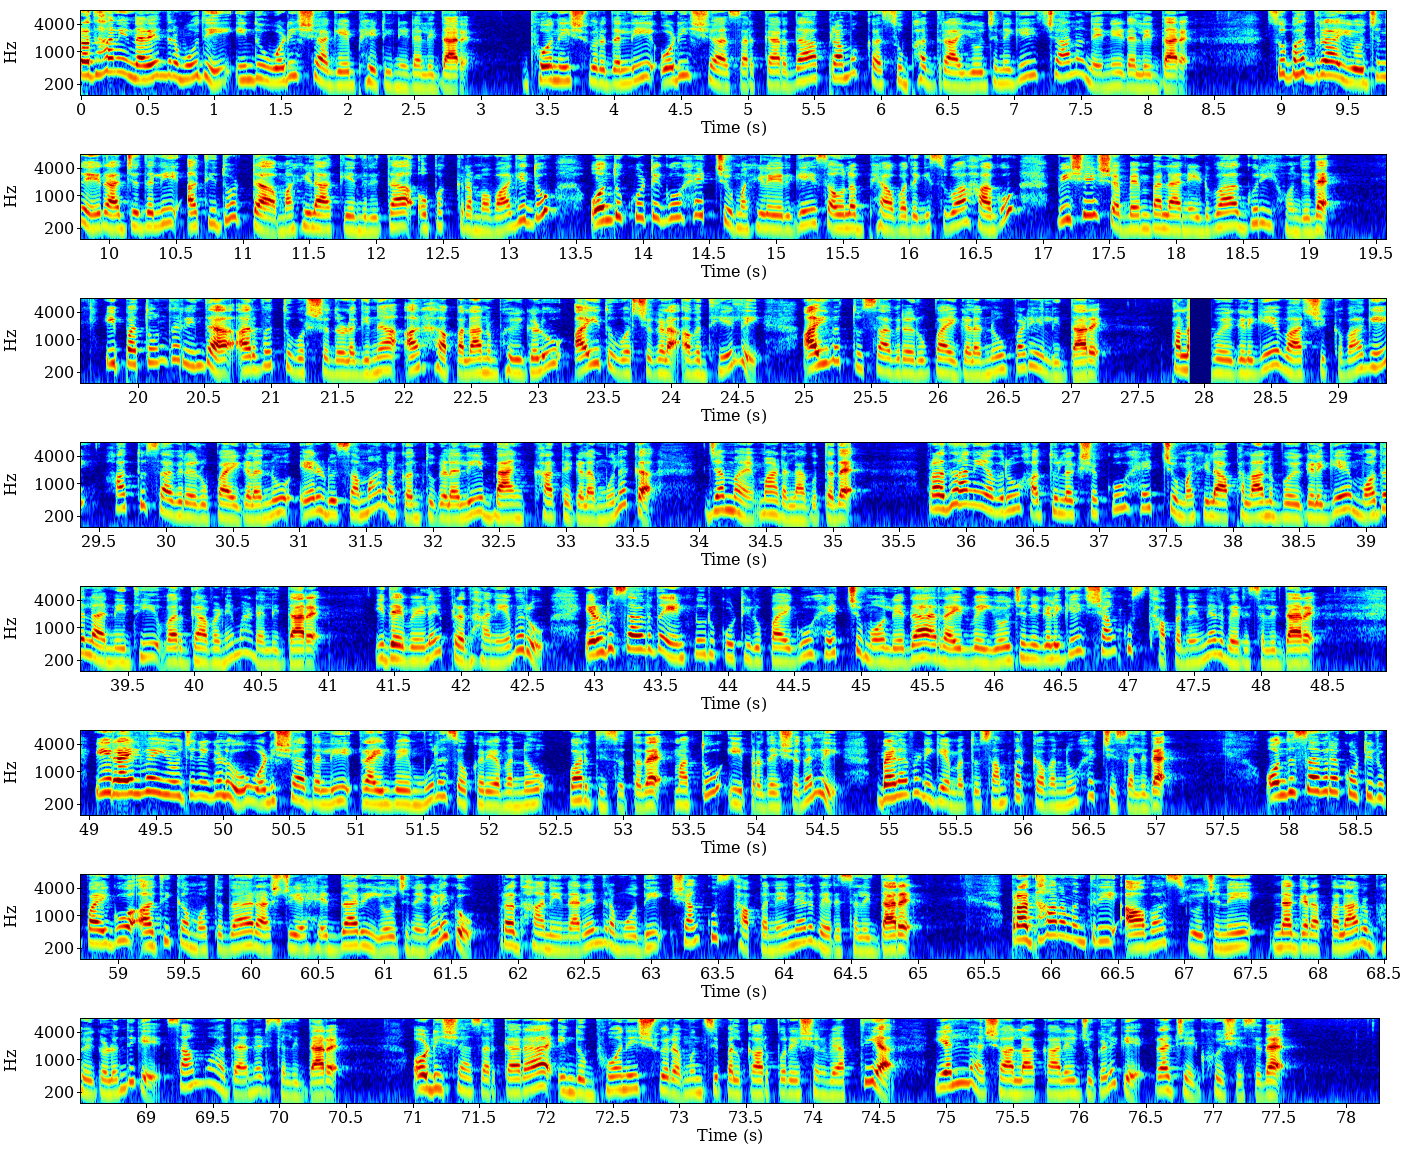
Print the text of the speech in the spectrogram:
ಪ್ರಧಾನಿ ನರೇಂದ್ರ ಮೋದಿ ಇಂದು ಒಡಿಶಾಗೆ ಭೇಟಿ ನೀಡಲಿದ್ದಾರೆ. ಭುವನೇಶ್ವರದಲ್ಲಿ ಒಡಿಶಾ ಸರ್ಕಾರದ ಪ್ರಮುಖ ಸುಭದ್ರಾ ಯೋಜನೆಗೆ ಚಾಲನೆ ನೀಡಲಿದ್ದಾರೆ. ಸುಭದ್ರಾ ಯೋಜನೆ ರಾಜ್ಯದಲ್ಲಿ ಅತಿದೊಡ್ಡ ಮಹಿಳಾ ಕೇಂದ್ರಿತ ಉಪಕ್ರಮವಾಗಿದ್ದು, ಒಂದು ಕೋಟಿಗೂ ಹೆಚ್ಚು ಮಹಿಳೆಯರಿಗೆ ಸೌಲಭ್ಯ ಒದಗಿಸುವ ಹಾಗೂ ವಿಶೇಷ ಬೆಂಬಲ ನೀಡುವ ಗುರಿ ಹೊಂದಿದೆ. ಇಪ್ಪತ್ತೊಂದರಿಂದ ಅರವತ್ತು ವರ್ಷದೊಳಗಿನ ಅರ್ಹ ಫಲಾನುಭವಿಗಳು ಐದು ವರ್ಷಗಳ ಅವಧಿಯಲ್ಲಿ ಐವತ್ತು ಸಾವಿರ ರೂಪಾಯಿಗಳನ್ನು ಪಡೆಯಲಿದ್ದಾರೆ. ಫಲಾನುಭವಿಗಳಿಗೆ ವಾರ್ಷಿಕವಾಗಿ ಹತ್ತು ಸಾವಿರ ರೂಪಾಯಿಗಳನ್ನು ಎರಡು ಸಮಾನ ಕಂತುಗಳಲ್ಲಿ ಬ್ಯಾಂಕ್ ಖಾತೆಗಳ ಮೂಲಕ ಜಮೆ ಮಾಡಲಾಗುತ್ತದೆ. ಪ್ರಧಾನಿಯವರು ಹತ್ತು ಲಕ್ಷಕ್ಕೂ ಹೆಚ್ಚು ಮಹಿಳಾ ಫಲಾನುಭವಿಗಳಿಗೆ ಮೊದಲ ನಿಧಿ ವರ್ಗಾವಣೆ ಮಾಡಲಿದ್ದಾರೆ. ಇದೇ ವೇಳೆ ಪ್ರಧಾನಿಯವರು ಎರಡು ಸಾವಿರದ ಎಂಟುನೂರು ಕೋಟಿ ರೂಪಾಯಿಗೂ ಹೆಚ್ಚು ಮೌಲ್ಯದ ರೈಲ್ವೆ ಯೋಜನೆಗಳಿಗೆ ಶಂಕುಸ್ಥಾಪನೆ ನೆರವೇರಿಸಲಿದ್ದಾರೆ. ಈ ರೈಲ್ವೆ ಯೋಜನೆಗಳು ಒಡಿಶಾದಲ್ಲಿ ರೈಲ್ವೆ ಮೂಲಸೌಕರ್ಯವನ್ನು ವರ್ಧಿಸುತ್ತದೆ ಮತ್ತು ಈ ಪ್ರದೇಶದಲ್ಲಿ ಬೆಳವಣಿಗೆ ಮತ್ತು ಸಂಪರ್ಕವನ್ನು ಹೆಚ್ಚಿಸಲಿದೆ. ಒಂದು ಸಾವಿರ ಕೋಟಿ ರೂಪಾಯಿಗೂ ಅಧಿಕ ಮೊತ್ತದ ರಾಷ್ಟ್ರೀಯ ಹೆದ್ದಾರಿ ಯೋಜನೆಗಳಿಗೂ ಪ್ರಧಾನಿ ನರೇಂದ್ರ ಮೋದಿ ಶಂಕುಸ್ಥಾಪನೆ ನೆರವೇರಿಸಲಿದ್ದಾರೆ. ಪ್ರಧಾನಮಂತ್ರಿ ಆವಾಸ್ ಯೋಜನೆ ನಗರ ಫಲಾನುಭವಿಗಳೊಂದಿಗೆ ಸಂವಾದ ನಡೆಸಲಿದ್ದಾರೆ. ಒಡಿಶಾ ಸರ್ಕಾರ ಇಂದು ಭುವನೇಶ್ವರ ಮುನ್ಸಿಪಲ್ ಕಾರ್ಪೊರೇಷನ್ ವ್ಯಾಪ್ತಿಯ ಎಲ್ಲ ಶಾಲಾ ಕಾಲೇಜುಗಳಿಗೆ ರಜೆ ಘೋಷಿಸಿದೆ.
